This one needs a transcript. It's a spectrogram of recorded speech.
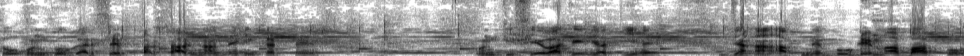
तो उनको घर से प्रताड़ना नहीं करते। उनकी सेवा की जाती है, जहाँ अपने बूढ़े माँ बाप को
